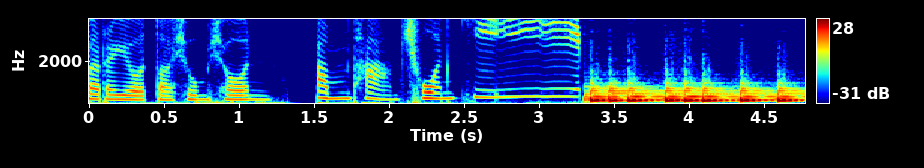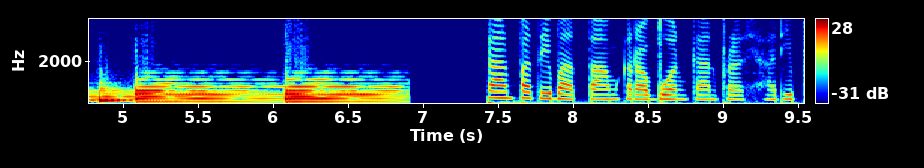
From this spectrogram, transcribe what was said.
ประโยชน์ต่อชุมชน คำถามชวนคิด การปฏิบัติตามกระบวนการประชาธิป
